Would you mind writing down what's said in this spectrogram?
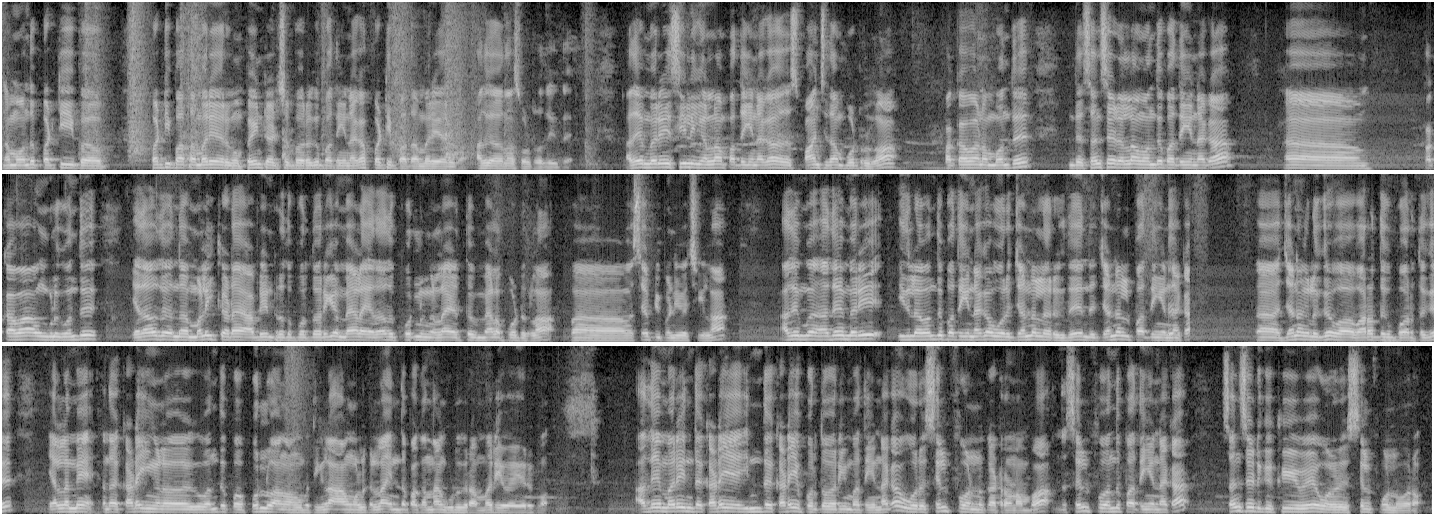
நம்ம வந்து பட்டி இப்போ பட்டி பார்த்த மாதிரியே இருக்கும். பெயிண்ட் அடித்த பிறகு பார்த்தீங்கன்னாக்கா பட்டி பார்த்த மாதிரியே இருக்கும். அதுக்காக தான் சொல்கிறது இது. அதே மாதிரி சீலிங் எல்லாம் பார்த்தீங்கன்னாக்கா ஸ்பாஞ்சு தான் போட்டிருக்கோம். பக்காவாக நம்ம வந்து இந்த சன்சைடெல்லாம் வந்து பார்த்தீங்கன்னாக்கா பக்காவாக உங்களுக்கு வந்து ஏதாவது அந்த மளிகை கடை அப்படின்றத பொறுத்த வரைக்கும் மேலே ஏதாவது பொருளுங்கள்லாம் எடுத்து மேலே போட்டுக்கலாம். சேஃப்டி பண்ணி வச்சுக்கலாம். அதே மா- அதே மாதிரி இதில் வந்து பார்த்தீங்கன்னாக்கா ஒரு ஜன்னல் இருக்குது. இந்த ஜன்னல் பார்த்தீங்கன்னாக்கா ஜனங்களுக்கு வ- வரத்துக்கு போகிறதுக்கு எல்லாமே அந்த கடைங்களுக்கு வந்து இப்போ பொருள் வாங்குவாங்க பார்த்தீங்களா? அவங்களுக்கெல்லாம் இந்த பக்கம் தான் கொடுக்குற மாதிரி இருக்கும். அதே மாதிரி இந்த கடையை இந்த கடையை பொறுத்த வரைக்கும் பார்த்தீங்கன்னாக்கா ஒரு செல்ஃப் ஒன்று கட்டுறோம் நம்ம. அந்த செல்ஃப் வந்து பார்த்திங்கனாக்கா சன்செட்டுக்கு கீழே ஒரு செல்ஃப் ஒன்று வரும்.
